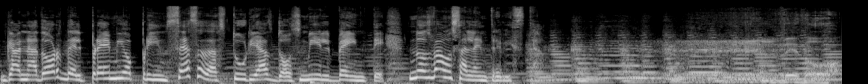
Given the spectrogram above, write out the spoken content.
ganador del premio Princesa de Asturias 2020. Nos vamos a la entrevista. El dedo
